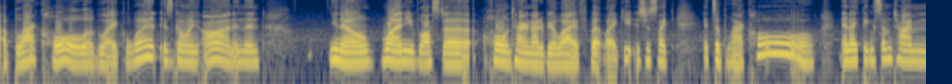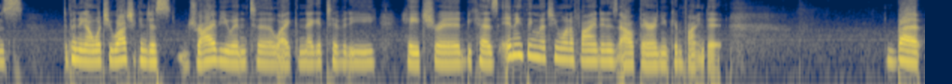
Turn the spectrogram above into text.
a black hole of like what is going on and then you know, one, you've lost a whole entire night of your life, but like, you, it's just like, it's a black hole. And I think sometimes, depending on what you watch, it can just drive you into like negativity, hatred, because anything that you want to find, it is out there and you can find it. But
